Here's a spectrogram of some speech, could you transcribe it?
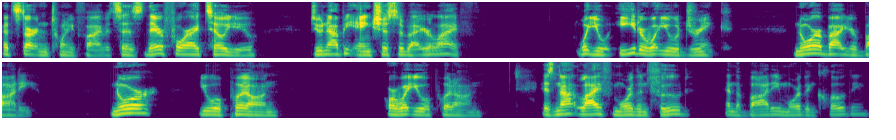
let's start in 25. It says, Therefore I tell you, do not be anxious about your life, what you will eat or what you will drink, nor about your body, nor you will put on, or what you will put on. Is not life more than food, and the body more than clothing?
